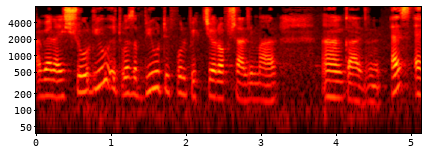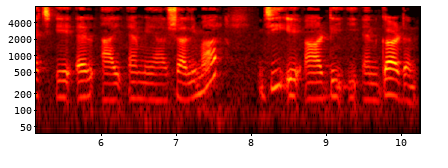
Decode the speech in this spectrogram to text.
when I showed you, it was a beautiful picture of Shalimar garden. S H A L I M A R Shalimar. G A R D E N garden.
